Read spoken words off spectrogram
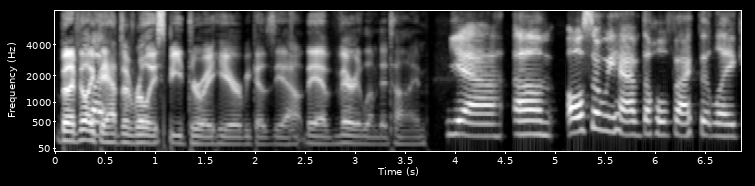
but I feel like they have to really speed through it here because yeah, they have very limited time. yeah. Um also we have the whole fact that like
